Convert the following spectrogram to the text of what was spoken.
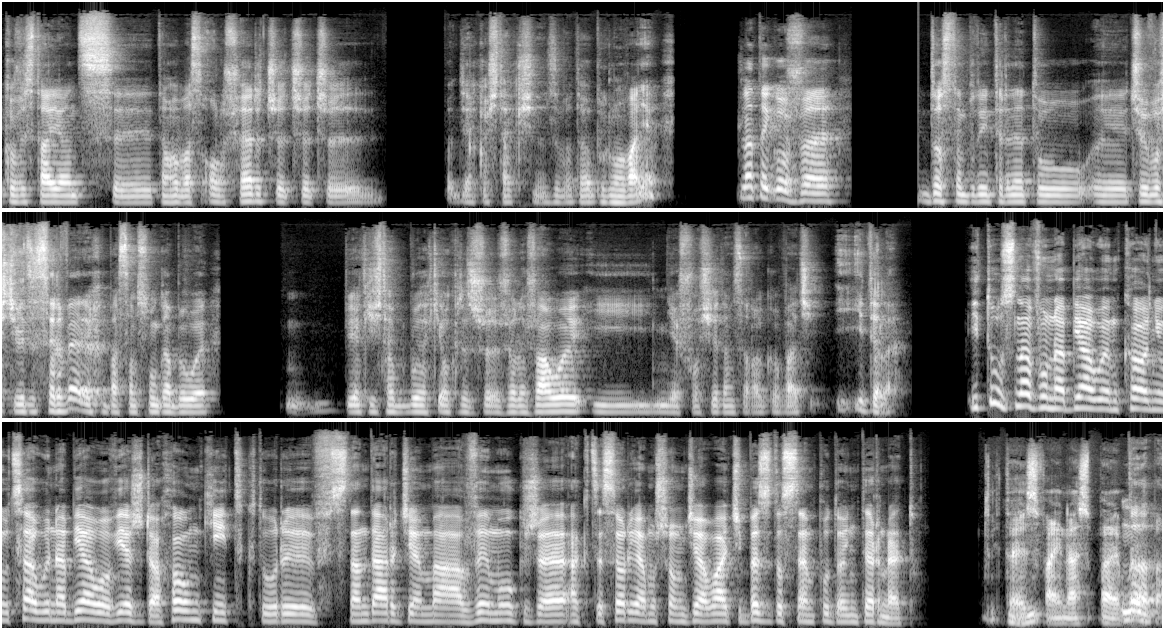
korzystając y, tam chyba z AllShare, czy, czy, czy jakoś tak się nazywa to oprogramowanie. Dlatego, że dostęp do internetu, y, czy właściwie te serwery chyba Samsunga były, jakiś tam był taki okres, że, że leżały i nie szło się tam zalogować i, i tyle. I tu znowu na białym koniu, cały na biało wjeżdża HomeKit, który w standardzie ma wymóg, że akcesoria muszą działać bez dostępu do internetu. I to jest mhm. fajna sprawa. No dobra.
